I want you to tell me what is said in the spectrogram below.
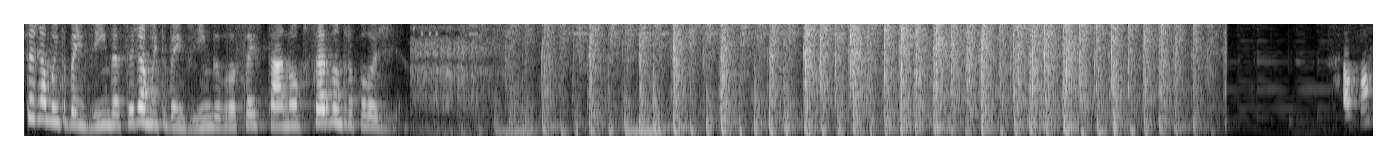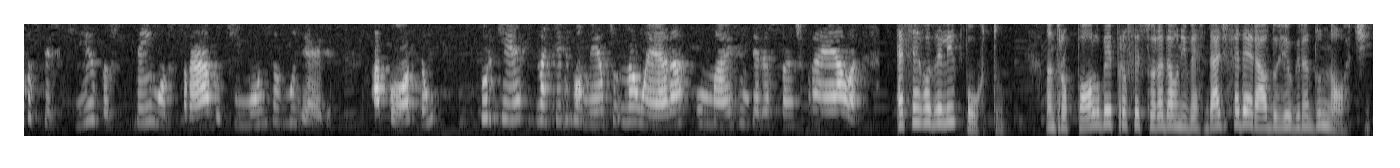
Seja muito bem-vinda, seja muito bem-vindo. Você está no Observa Antropologia. As nossas pesquisas têm mostrado que muitas mulheres abortam porque naquele momento não era o mais interessante para ela. Essa é Roseli Porto, antropóloga e professora da Universidade Federal do Rio Grande do Norte,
